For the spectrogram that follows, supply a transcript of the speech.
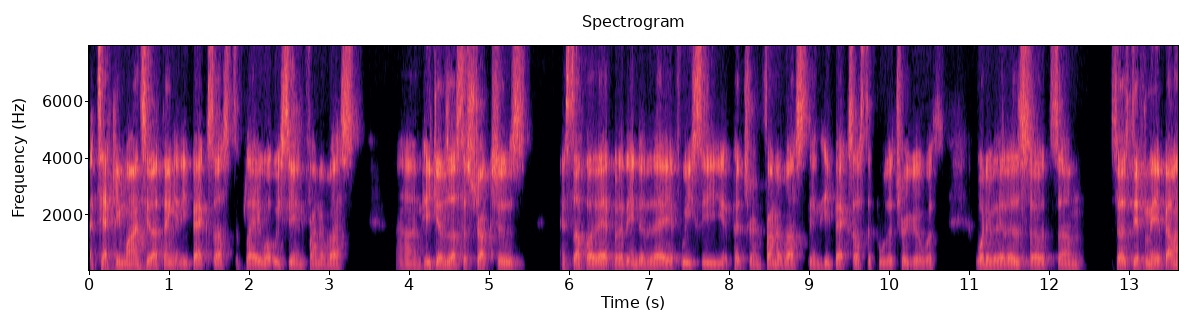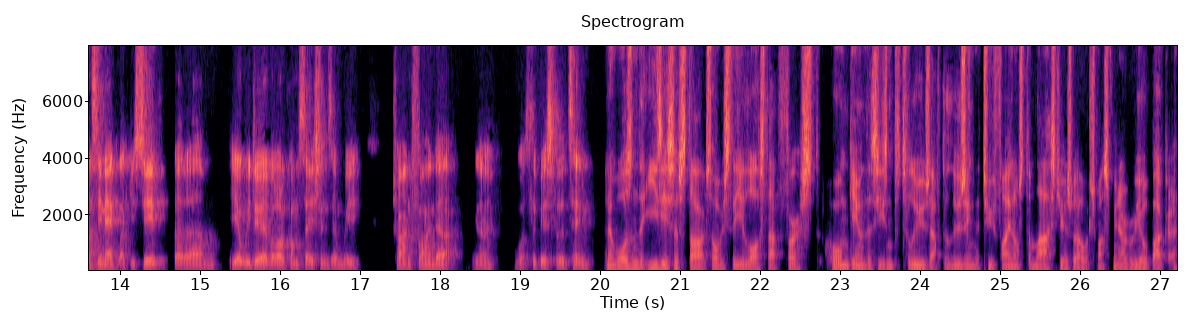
attacking mindset, I think, and he backs us to play what we see in front of us. Um, he gives us the structures and stuff like that. But at the end of the day, if we see a picture in front of us, then he backs us to pull the trigger with whatever that is. So it's um, so it's definitely a balancing act, like you said. But um, yeah, we do have a lot of conversations, and we try and find out, you know, what's the best for the team. And it wasn't the easiest of starts. Obviously, you lost that first home game of the season to Toulouse after losing the two finals to them last year as well, which must have been a real bugger.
